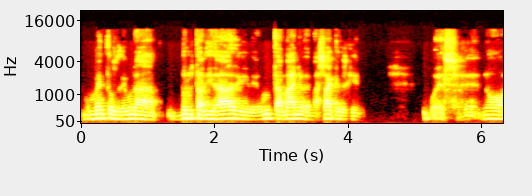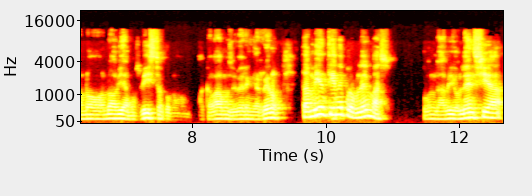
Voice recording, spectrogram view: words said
momentos de una brutalidad y de un tamaño de masacres que pues eh, no, no, no habíamos visto como acabamos de ver en Guerrero. También tiene problemas con la violencia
